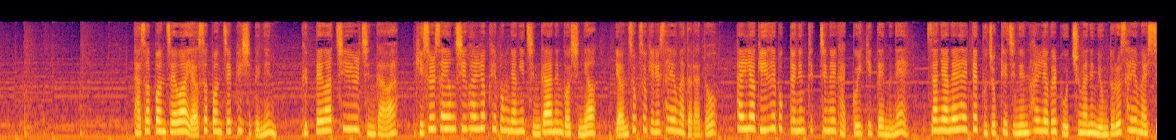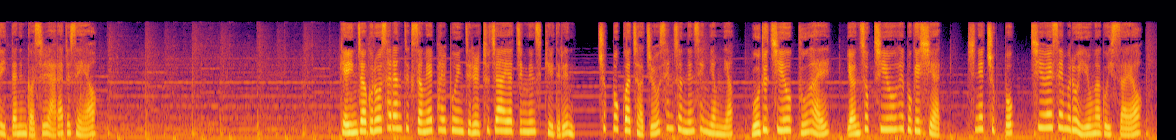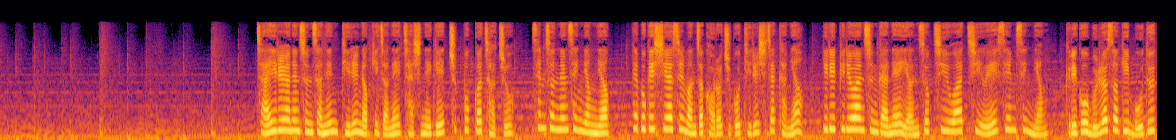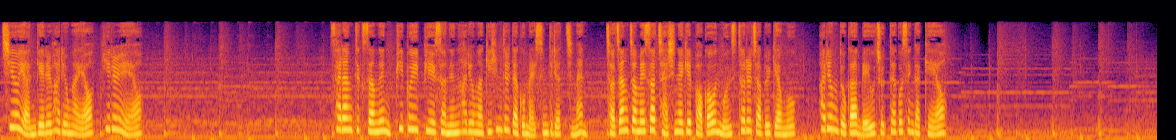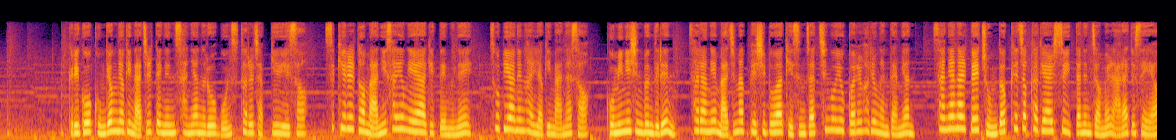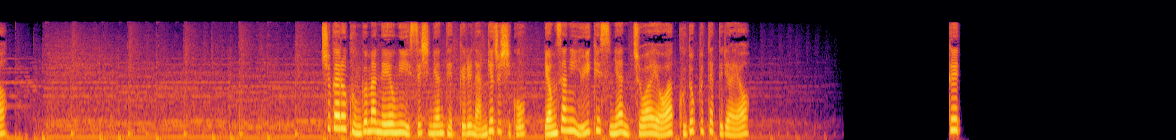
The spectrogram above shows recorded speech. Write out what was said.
다섯 번째와 여섯 번째 passive는 극대화 치유율 증가와 기술 사용 시 활력 회복량이 증가하는 것이며 연속 소기를 사용하더라도 활력이 회복되는 특징을 갖고 있기 때문에 사냥을 할 때 부족해지는 활력을 보충하는 용도로 사용할 수 있다는 것을 알아두세요. 개인적으로 사랑 특성의 8포인트를 투자하여 찍는 스킬들은 축복과 저주, 샘솟는 생명력, 모두 치유, 부활, 연속 치유, 회복의 씨앗, 신의 축복, 치유의 샘으로 이용하고 있어요. 자heal을 하는 순서는 deal을 넣기 전에 자신에게 축복과 저주, 샘솟는 생명력, 회복의 씨앗을 먼저 걸어주고 deal을 시작하며 heal이 필요한 순간에 연속 치유와 치유의 샘 생명, 그리고 물러서기 모두 치유 연계를 활용하여 heal을 해요. 사랑 특성은 PVP에서는 활용하기 힘들다고 말씀드렸지만 저장점에서 자신에게 버거운 몬스터를 잡을 경우 활용도가 매우 좋다고 생각해요. 그리고 공격력이 낮을 때는 사냥으로 몬스터를 잡기 위해서 skill을 더 많이 사용해야 하기 때문에 소비하는 활력이 많아서 고민이신 분들은 사랑의 마지막 passive와 계승자 칭호 효과를 활용한다면 사냥할 때 좀 더 쾌적하게 할 수 있다는 점을 알아두세요. 추가로 궁금한 내용이 있으시면 댓글을 남겨주시고 영상이 유익했으면 좋아요와 구독 부탁드려요.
